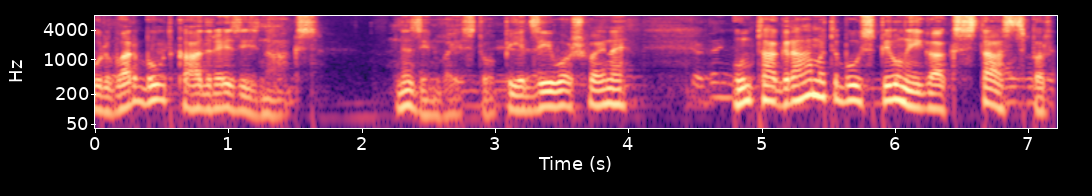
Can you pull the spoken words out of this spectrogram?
kura varbūt kādreiz iznāks. Nezinu, vai es to piedzīvošu vai ne. Un tā grāmata būs pilnīgāks stāsts par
